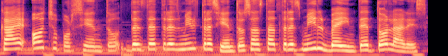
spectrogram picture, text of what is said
cae 8% desde 3.300 hasta 3.020 dólares.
